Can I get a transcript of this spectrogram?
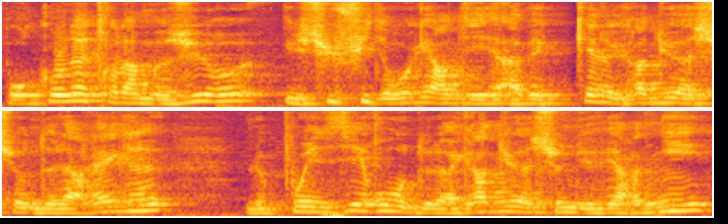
Pour connaître la mesure, il suffit de regarder avec quelle graduation de la règle le point zéro de la graduation du vernier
